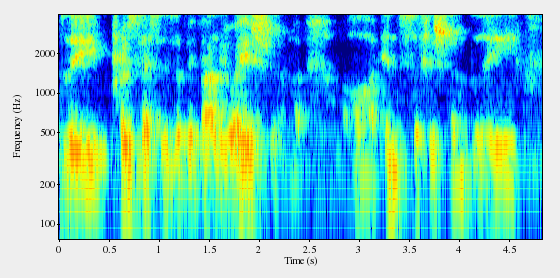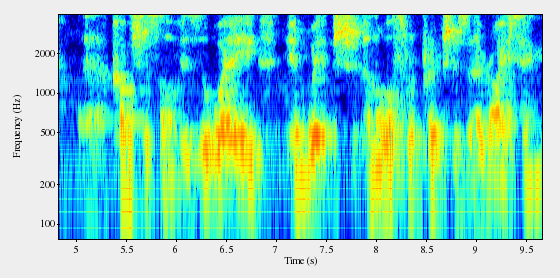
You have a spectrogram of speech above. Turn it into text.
the processes of evaluation are insufficiently uh, conscious of is the way in which an author approaches their writing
